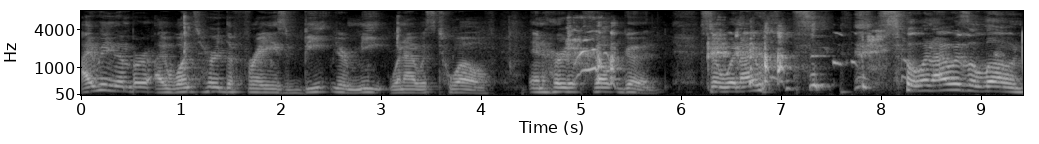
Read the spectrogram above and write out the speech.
I remember I once heard the phrase "beat your meat" when I was 12, and heard it felt good. So when I was, so when I was alone,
